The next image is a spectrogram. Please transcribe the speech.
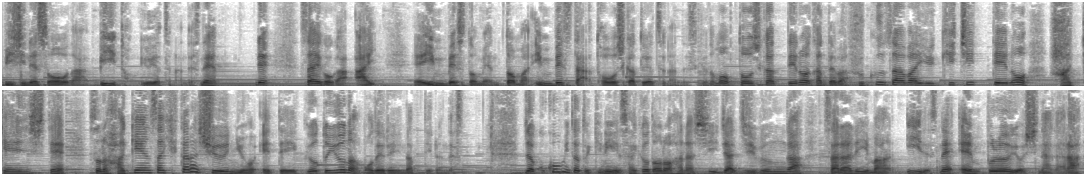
ビジネスオーナー B というやつなんですね。で、最後が I、インベストメント、まあ、インベスター、投資家というやつなんですけども、投資家っていうのは簡単に言えば福沢諭吉っていうのを派遣して、その派遣先から収入を得ていくよというようなモデルになっているんです。じゃあ、ここを見たときに、先ほどの話、じゃあ自分がサラリーマン、いいですね、エンプロイをしながら、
